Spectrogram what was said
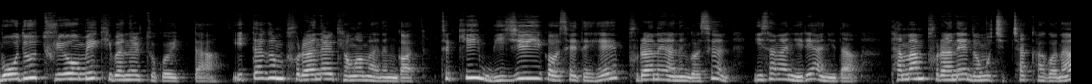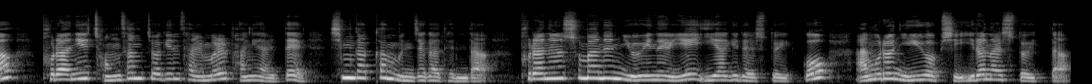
모두 두려움에 기반을 두고 있다. 이따금 불안을 경험하는 것, 특히 미지의 것에 대해 불안해하는 것은 이상한 일이 아니다. 다만 불안에 너무 집착하거나 불안이 정상적인 삶을 방해할 때 심각한 문제가 된다. 불안은 수많은 요인에 의해 이야기될 수도 있고 아무런 이유 없이 일어날 수도 있다.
